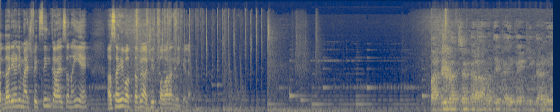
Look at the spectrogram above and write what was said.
गद्दारी आणि मॅच फिक्सिंग करायचं नाहीये असंही वक्तव्य अजित पवारांनी केलं. पाठिंबाच्या काळामध्ये काही काही ठिकाणी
